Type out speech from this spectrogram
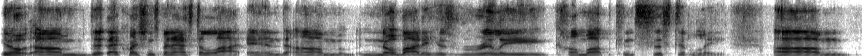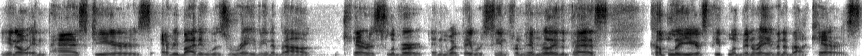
You know, um, th- that question's been asked a lot, and um, nobody has really come up consistently. Um, you know, in past years, everybody was raving about Caris LeVert and what they were seeing from him. Really, the past couple of years, people have been raving about Caris.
